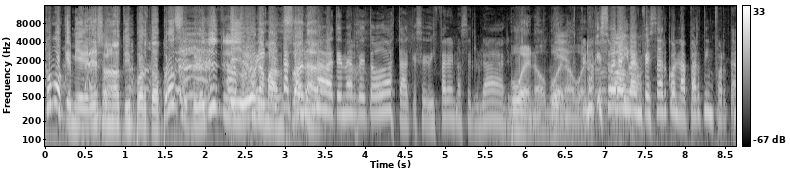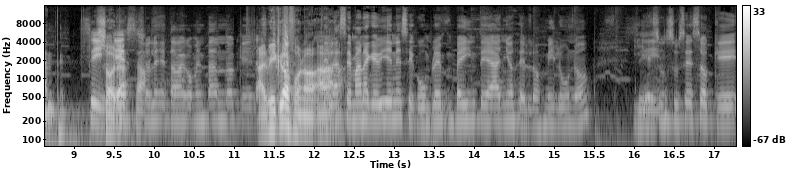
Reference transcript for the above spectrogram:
cómo que mi egreso no te importó, profe? Pero yo te le llevé una Ahorita Esta va manzana. a tener de todo hasta que se disparen los celulares. Bueno, bueno, Bien. bueno. Creo que Sora iba a empezar con la parte importante. Sí, Sora. eso. Yo les estaba comentando que la, Al micrófono. que ah. la semana que viene se cumplen 20 años del 2001 Y Sí. es un suceso que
